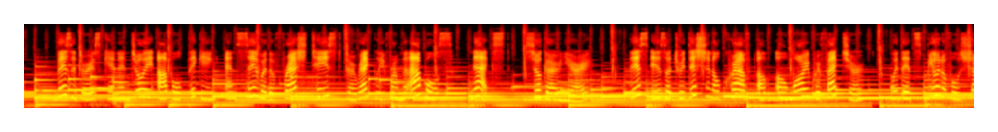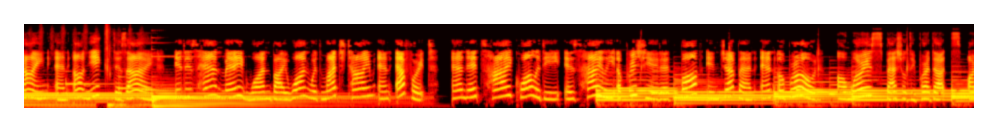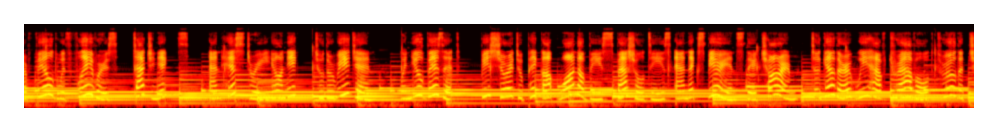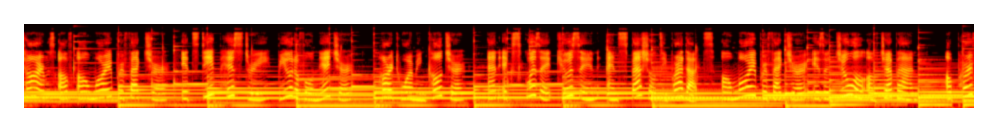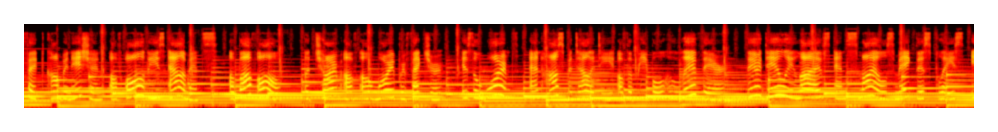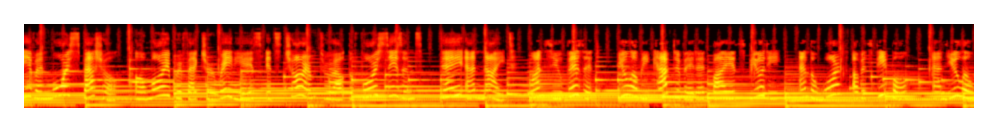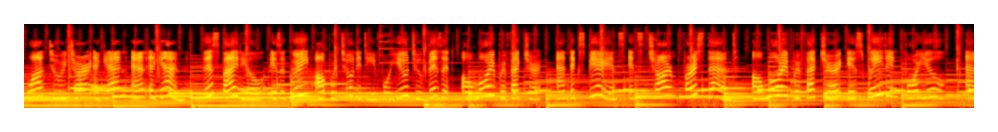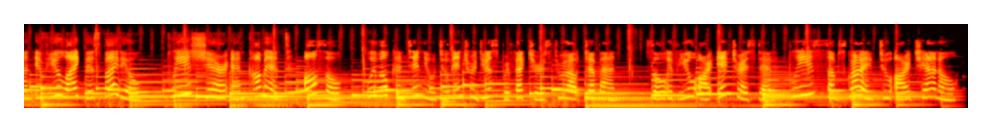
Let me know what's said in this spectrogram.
Visitors can enjoy apple picking and savor the fresh taste directly from the apples. Next, Tsugaru-nuri. This is a traditional craft of Aomori Prefecture with its beautiful shine and unique design. It is handmade one by one with much time and effort and its high quality is highly appreciated both in Japan and abroad. Aomori's specialty products are filled with flavors techniques, and history unique to the region. When you visit, be sure to pick up one of these specialties and experience their charm. Together, we have traveled through the charms of Aomori Prefecture, its deep history, beautiful nature, heartwarming culture, and exquisite cuisine and specialty products. Aomori Prefecture is a jewel of Japan, a perfect combination of all these elements. Above all, the charm of Aomori Prefecture is the warmth and hospitality of the people who live there. Their daily lives and smiles make this place even more special. Aomori Prefecture radiates its charm throughout the four seasons, day and night. Once you visit, you will be captivated by its beauty and the warmth of its people, and you will want to return again and again. This video is a great opportunity for you to visit Aomori Prefecture experience its charm firsthand. Aomori Prefecture is waiting for you. And if you like this video, please share and comment. Also, we will continue to introduce prefectures throughout Japan. So if you are interested, please subscribe to our channel.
